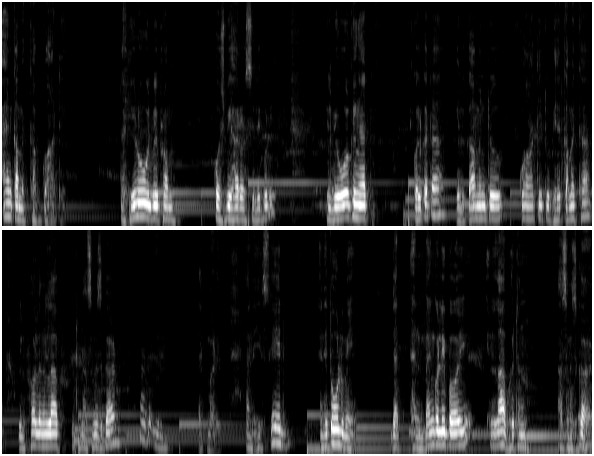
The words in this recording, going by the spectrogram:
and Kamakya Guwahati. The hero will be from Kosbihar or Siliguri. He'll be working at Kolkata. He'll come into Guwahati to visit Kamakya. Will fall in love with an Assamese girl and will get married. And he said, and he told me that an Bengali boy in love with an Assamese girl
